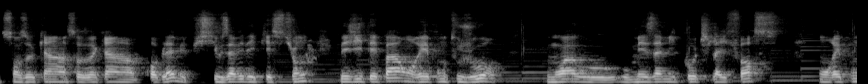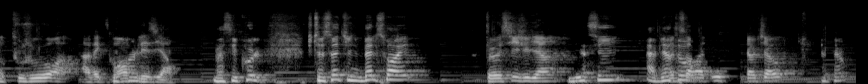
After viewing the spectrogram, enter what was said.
sans aucun, sans aucun problème. Et puis, si vous avez des questions, n'hésitez pas. On répond toujours. Moi ou, ou mes amis coach Life Force, on répond toujours avec grand cool. plaisir. bah, C'est cool. Je te souhaite une belle soirée. Toi aussi, Julien. Merci. À Bonne bientôt. soirée à tous. Ciao, ciao. Ciao, ciao.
